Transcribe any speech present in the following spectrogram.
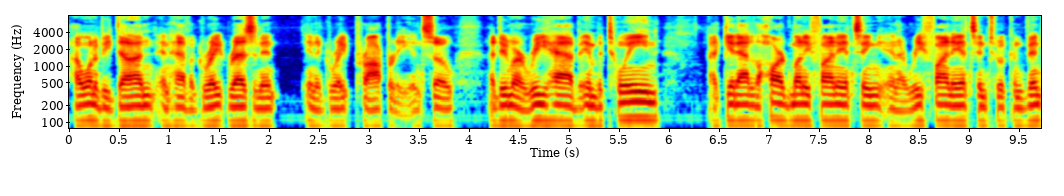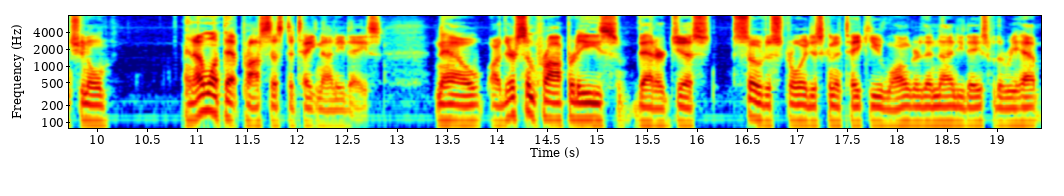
I want to be done and have a great resident in a great property. And so I do my rehab in between. I get out of the hard money financing and I refinance into a conventional. And I want that process to take 90 days. Now, are there some properties that are just so destroyed it's going to take you longer than 90 days for the rehab?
